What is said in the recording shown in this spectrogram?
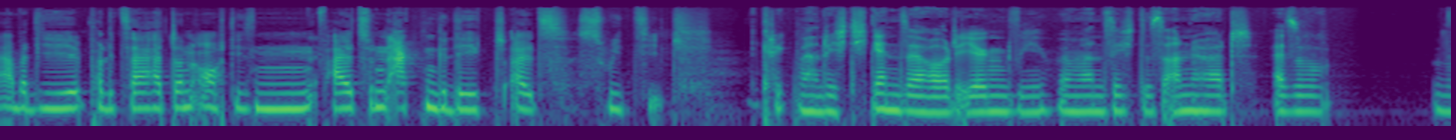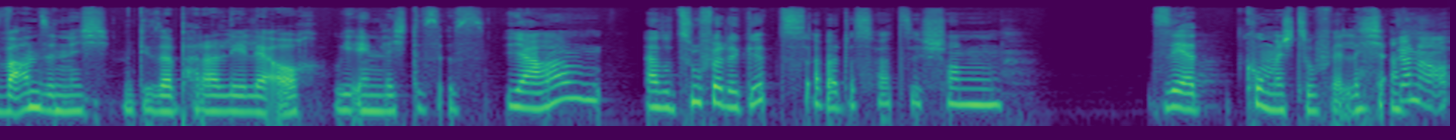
Ja, aber die Polizei hat dann auch diesen Fall zu den Akten gelegt als Suizid. Kriegt man richtig Gänsehaut irgendwie, wenn man sich das anhört. Also wahnsinnig mit dieser Parallele auch, wie ähnlich das ist. Ja, also Zufälle gibt's, aber das hört sich schon sehr komisch zufällig an. Genau.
